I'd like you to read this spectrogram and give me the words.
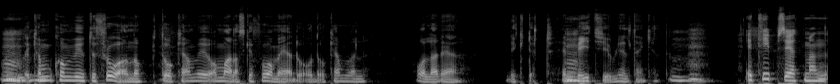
Mm. Det kan, kommer vi inte ifrån och då kan vi, om alla ska få vara med då, då kan vi väl hålla det nyktert. En Mm. vit jul helt enkelt. Mm. Ett tips är att man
